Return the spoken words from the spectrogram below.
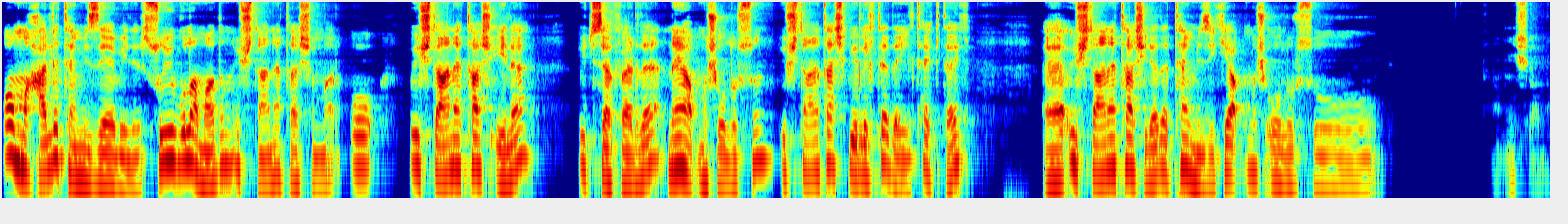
o mahalli temizleyebilir. Suyu bulamadın 3 tane taşın var. O 3 tane taş ile 3 seferde ne yapmış olursun? 3 tane taş birlikte değil tek tek. 3 tane taş ile de temizlik yapmış olursun. İnşallah.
